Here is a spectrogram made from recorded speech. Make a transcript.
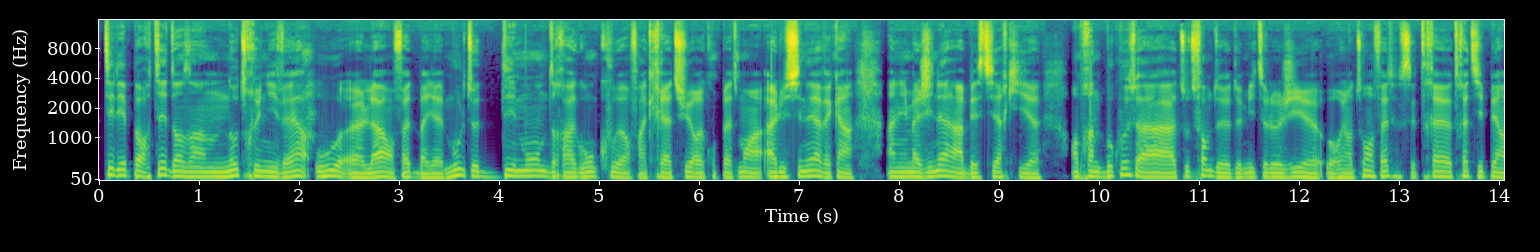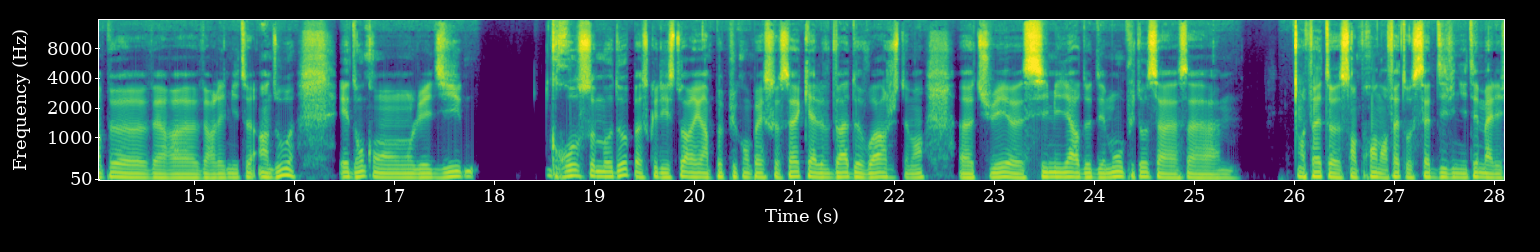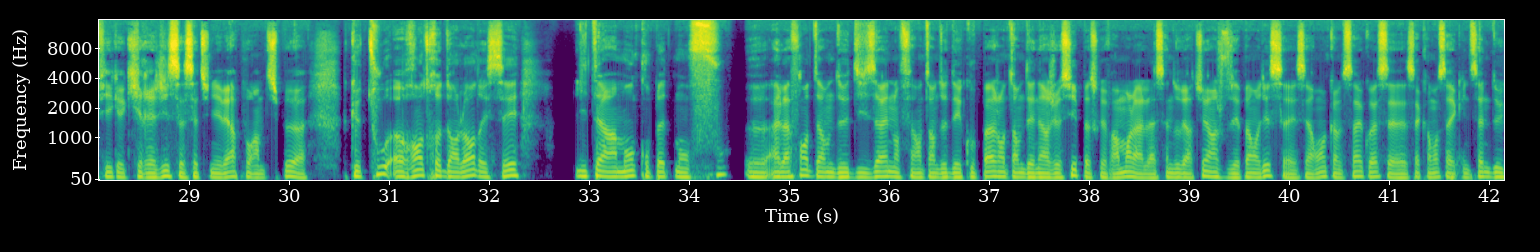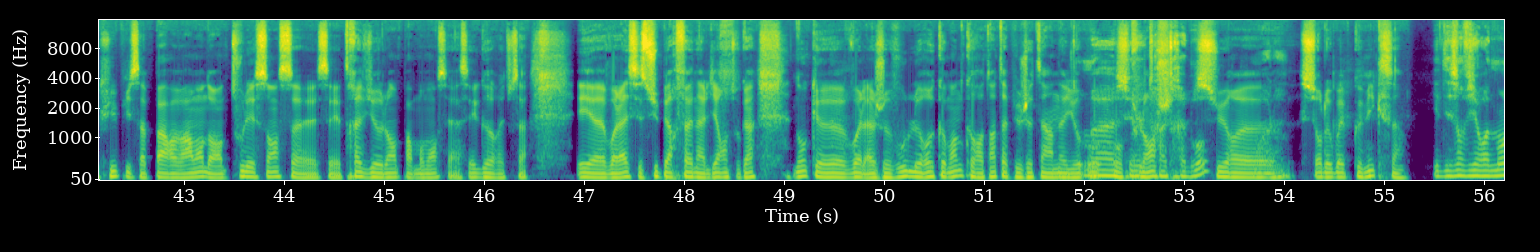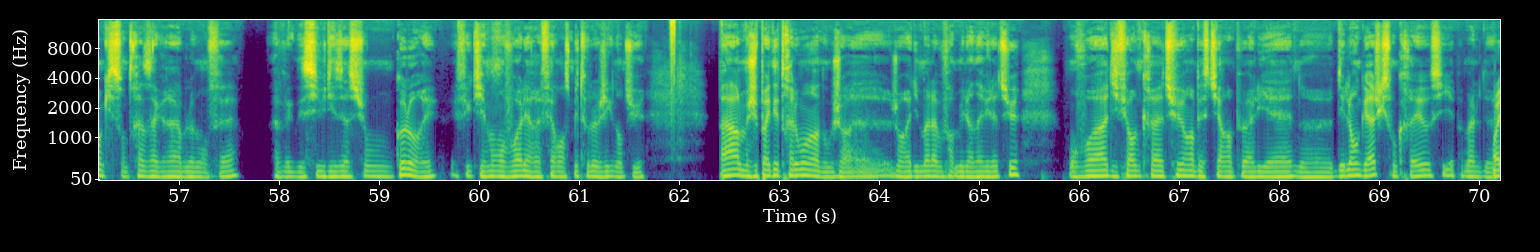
téléportée dans un autre univers où là en fait bah il y a moult démons, dragons, enfin créatures complètement hallucinées avec un, un imaginaire un bestiaire qui euh, emprunte beaucoup à, toute forme de, mythologie euh, orientaux en fait. C'est très très typé un peu euh, vers vers les mythes hindous et donc on lui dit grosso modo, parce que l'histoire est un peu plus complexe que ça, qu'elle va devoir justement tuer 6 milliards de démons, ou plutôt ça, ça en fait s'en prendre en fait aux sept divinités maléfiques qui régissent cet univers pour un petit peu que tout rentre dans l'ordre et c'est littéralement complètement fou euh, à la fois en termes de design enfin en termes de découpage en termes d'énergie aussi parce que vraiment la, la scène d'ouverture hein, je vous ai pas menti c'est vraiment comme ça quoi. Ça, ça commence avec une scène de cul puis ça part vraiment dans tous les sens euh, c'est très violent par moments c'est assez gore et tout ça. Et euh, voilà c'est super fun à lire en tout cas. Donc voilà je vous le recommande. Corentin t'as pu jeter un œil au, planches sur sur le webcomics. Il y a des environnements qui sont très agréablement faits avec des civilisations colorées. Effectivement on voit les références mythologiques dont tu parle, mais j'ai pas été très loin, donc j'aurais du mal à vous formuler un avis là-dessus. On voit différentes créatures, un bestiaire un peu alien, euh, des langages qui sont créés aussi, il y a pas mal de...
